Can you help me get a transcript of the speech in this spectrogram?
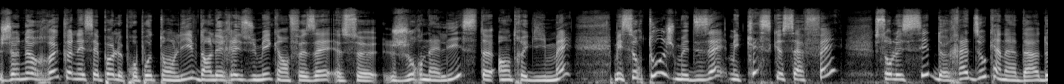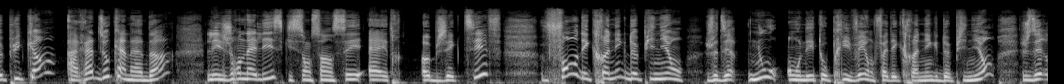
je ne reconnaissais pas le propos de ton livre dans les résumés qu'en faisait ce journaliste entre guillemets. Mais surtout, je me disais, mais qu'est-ce que ça fait sur le site de Radio Canada Depuis quand à Radio Canada les journalistes qui sont censés être objectifs font des chroniques d'opinion? Je veux dire, nous, on est au privé, on fait des chroniques d'opinion. Je veux dire,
